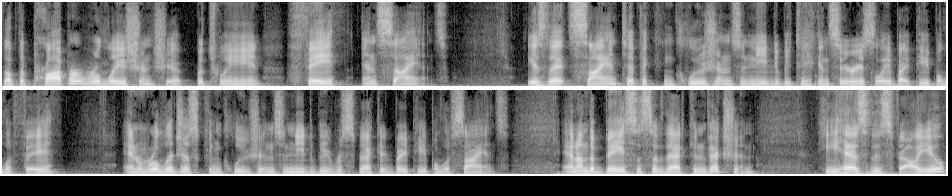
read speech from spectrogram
that the proper relationship between faith and science is that scientific conclusions need to be taken seriously by people of faith, and religious conclusions need to be respected by people of science. And on the basis of that conviction, he has this value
